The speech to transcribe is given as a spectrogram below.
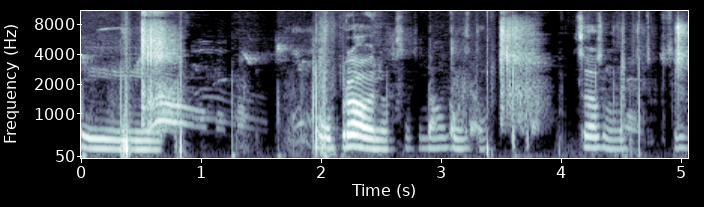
Badge beats правильно, кстати, молодець, да. Сразу надо хотів.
